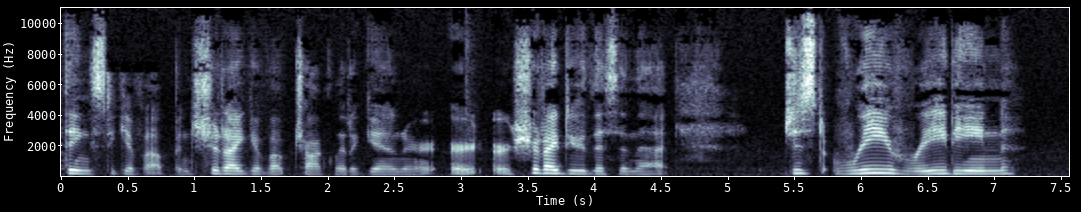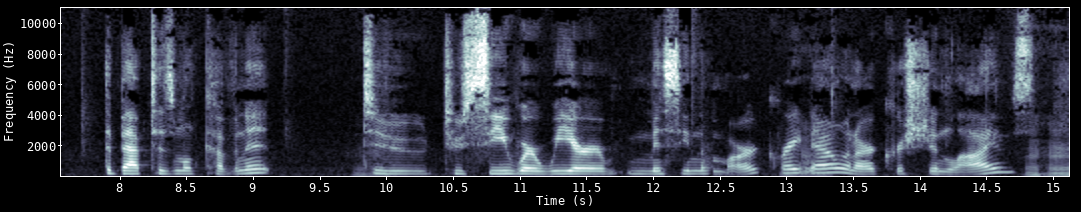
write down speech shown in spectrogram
things to give up and should I give up chocolate again or or, or should I do this and that? Just rereading the baptismal covenant to mm-hmm. to see where we are missing the mark right mm-hmm. now in our Christian lives. Mm-hmm.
